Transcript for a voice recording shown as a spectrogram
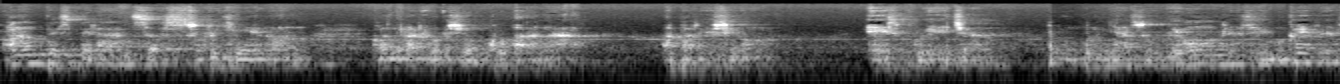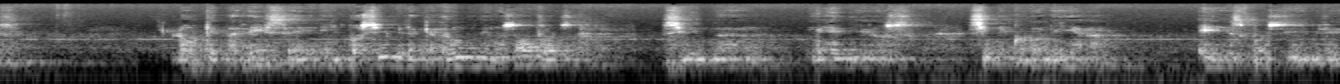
cuántas esperanzas surgieron cuando la revolución cubana apareció. Es hecha por un puñazo de hombres y mujeres. Lo que parece imposible a cada uno de nosotros sin medios, sin economía, es posible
